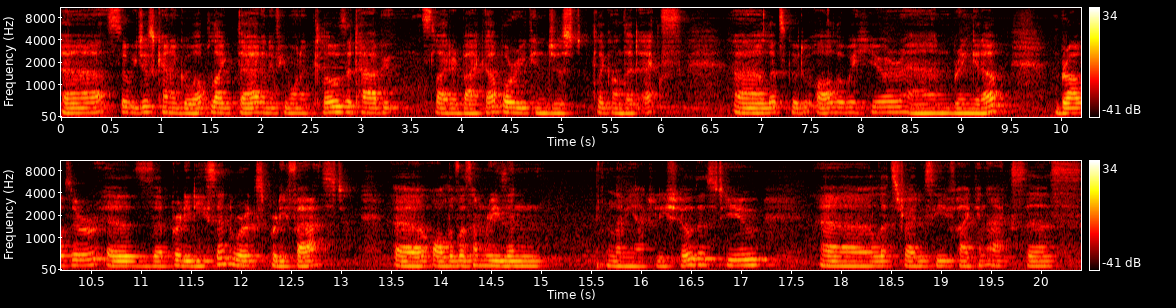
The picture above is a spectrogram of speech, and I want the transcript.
Uh, so we just kind of go up like that. And if you want to close the tab you slide it back up or you can just click on that X uh, let's go to all over here and bring it up. Browser is uh, pretty decent, works pretty fast. Uh, although for some reason, let me actually show this to you. Uh, let's try to see if I can access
